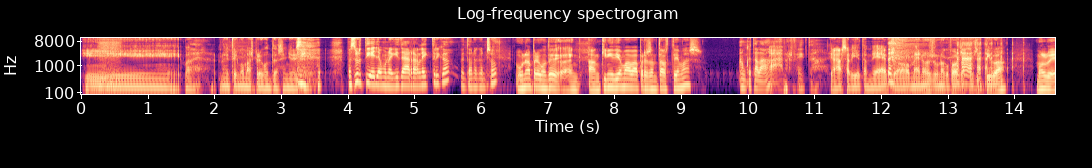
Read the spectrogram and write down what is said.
I... Vale, no tengo más preguntas, señorita. Va sortir ella amb una guitarra elèctrica, cantar una cançó, Una pregunta, en, en quin idioma va presentar els temes? en català. Ah, perfecte. Ja la sabia també, eh? però almenys una cosa positiva. Molt bé,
